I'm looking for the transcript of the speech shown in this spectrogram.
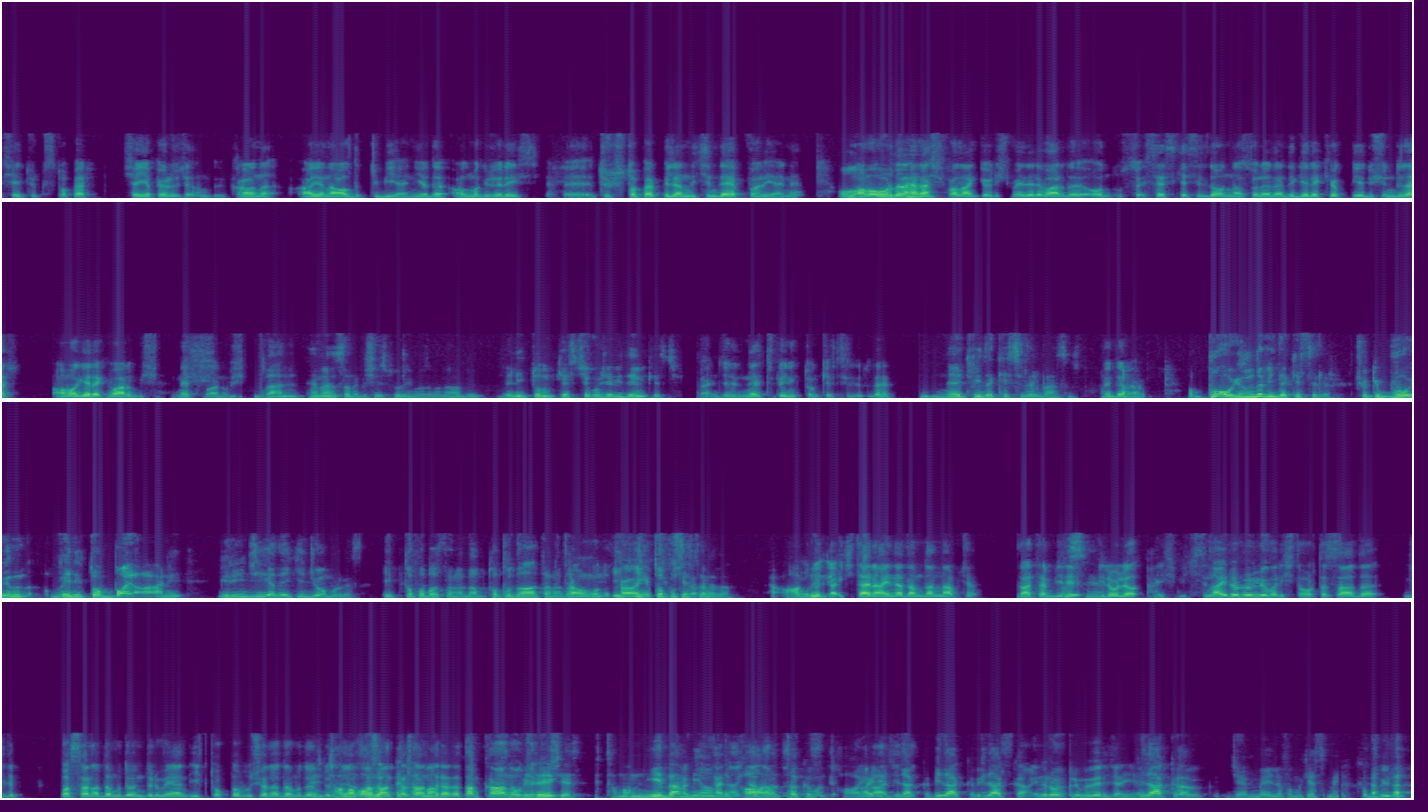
şey Türk stoper şey yapıyoruz canım. Kaan'ı ayağına aldık gibi yani ya da almak üzereyiz. Ee, Türk stoper planının içinde hep var yani. O, Ama orada hemen falan görüşmeleri vardı. O, ses kesildi ondan sonra herhalde gerek yok diye düşündüler. Ama gerek varmış. Net varmış. Ben hemen sana bir şey sorayım o zaman abi. Wellington'u kesecek hoca Vida'yı mı kesecek? Bence net Wellington kesilir de. Net Vida kesilir ben sana. Neden abi? bu oyunda Vida kesilir. Çünkü bu oyunun Wellington bayağı hani birinci ya da ikinci omurgası. İlk topa basan adam, topu dağıtan e, adam. tamam onu ilk, Kaan ilk topu kesen adam. Ya, abi, onu, ya iki tane aynı adamdan ne yapacaksın? Zaten biri yani? bir rolü, hayır şimdi ikisinin ayrı rolü var işte. Orta sahada gidip basan adamı döndürmeyen, ilk topla buluşan adamı e, döndürmeyen, e, tamam, zaman e, kazandıran tamam. adam Kaan e, olacak. Işte. Kes. E, tamam niye ben bir anda Kaan'a takımın... Işte. Hayır, hayır bir dakika, bir dakika, bir dakika. Aynı rolü mü vereceksin yani? Bir dakika Cem Bey lafımı kesmeyin. Buyurun.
